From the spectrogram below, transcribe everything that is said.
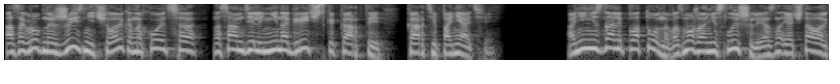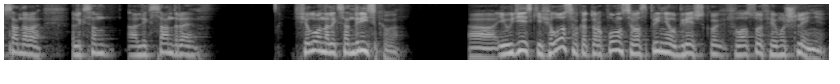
о загробной жизни человека находится на самом деле не на греческой карте, карте понятий. Они не знали Платона, возможно, они слышали. Я, я читал Александра, Александ, Александра Филона Александрийского, а, иудейский философ, который полностью воспринял греческую философию мышления.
